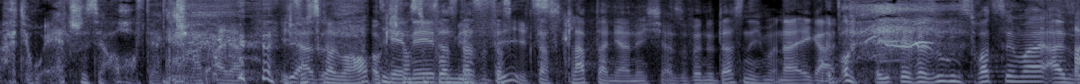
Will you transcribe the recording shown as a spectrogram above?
Ach, der Edge ist ja auch auf der Karte, Alter. Ich Ja, wusste gerade überhaupt nicht, was nee, du von das, mir das, willst. Das, das klappt dann ja nicht. Also wenn du das nicht, na egal. Wir versuchen es trotzdem mal. Also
